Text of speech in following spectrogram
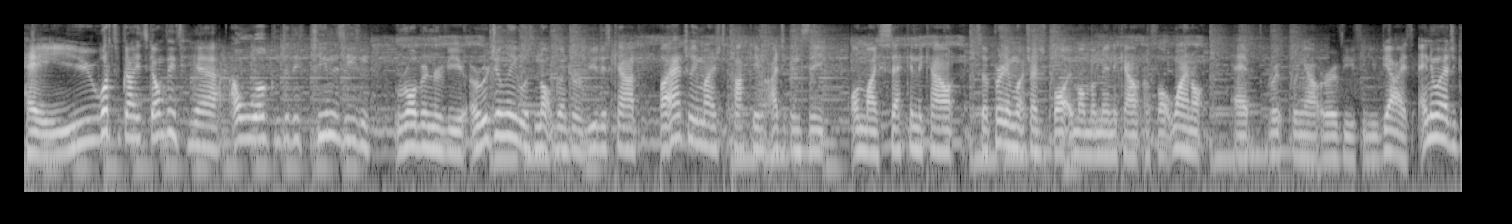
Hey, what's up guys, Gonfiv here, and welcome to this Team of the Season Robin review. Originally was not going to review this card, but I actually managed to pack him, as you can see, on my second account. So pretty much I just bought him on my main account and thought, why not uh, bring out a review for you guys. Anyway, as you can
